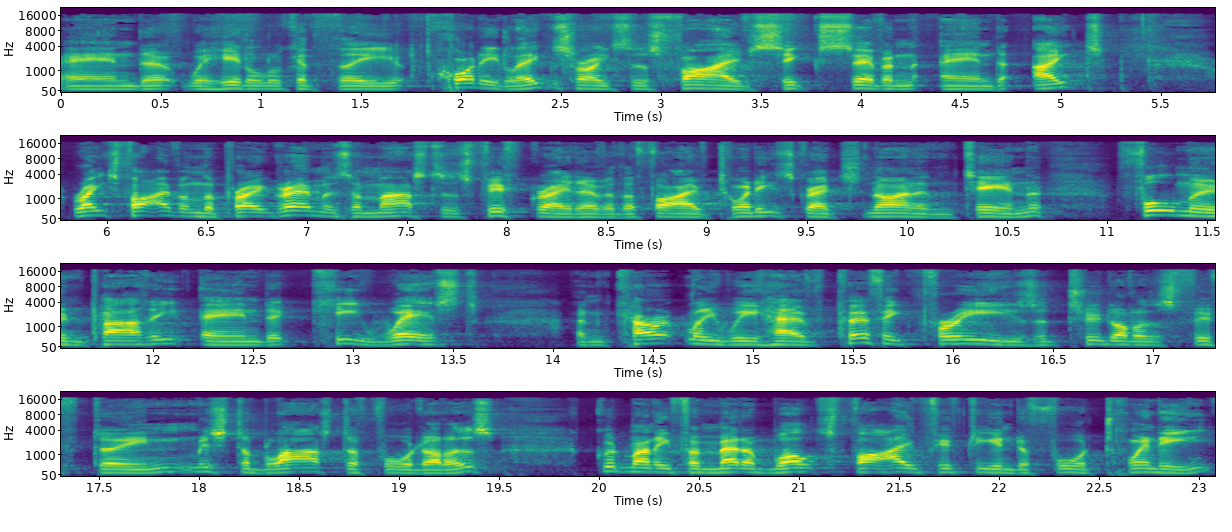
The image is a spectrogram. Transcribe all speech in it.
And uh, we're here to look at the quaddy legs, races 5, 6, 7, and 8. Race 5 on the program is a Masters 5th grade over the 520, scratch 9 and 10, Full Moon Party and Key West. And currently we have Perfect Freeze at $2.15, Mr. Blaster $4. Good money for Madam Waltz, 550 into 420.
